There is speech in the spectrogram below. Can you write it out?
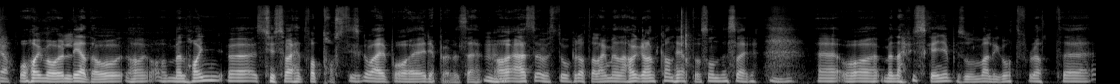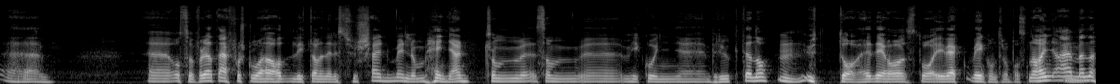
ja. Og han var leder, og, men han uh, syntes det var helt fantastisk å være på repøvelse. Og Jeg sto og prata lenge, men jeg har glemt hva han heter og sånn, dessverre. Eh, og, men jeg husker den episoden veldig godt, fordi at eh, eh, også fordi at jeg forsto jeg hadde litt av en ressurs her mellom hendene som, som eh, vi kunne eh, bruke til noe, utover det å stå i vei- veikontrollposten. Han, mm. men,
